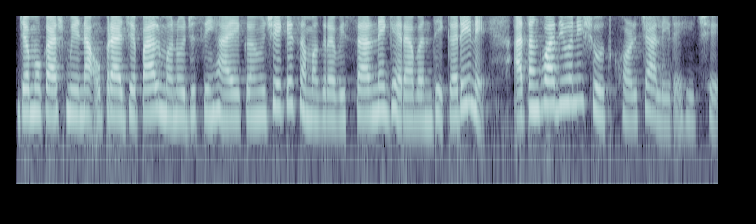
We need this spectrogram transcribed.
જમ્મુ કાશ્મીરના ઉપરાજ્યપાલ મનોજ સિંહાએ કહ્યું છે કે સમગ્ર વિસ્તારને ઘેરાબંધી કરીને આતંકવાદીઓની શોધખોળ ચાલી રહી છે.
